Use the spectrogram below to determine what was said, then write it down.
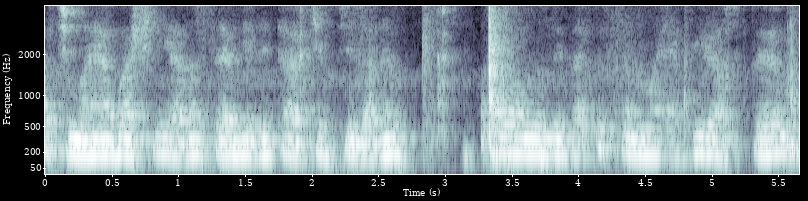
Açmaya başlayalım sevgili takipçilerim. Havamızı da ısınmaya bıraktım.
